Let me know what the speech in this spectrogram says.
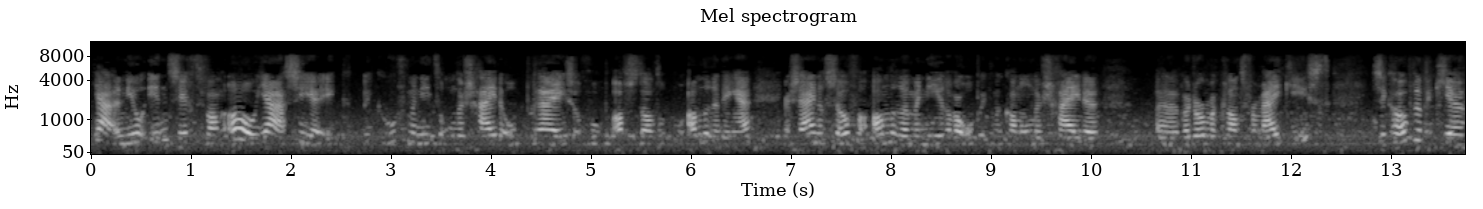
ja, een nieuw inzicht van: oh ja, zie je, ik, ik hoef me niet te onderscheiden op prijs of op afstand of op andere dingen. Er zijn nog zoveel andere manieren waarop ik me kan onderscheiden. Uh, waardoor mijn klant voor mij kiest. Dus ik hoop dat ik je,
